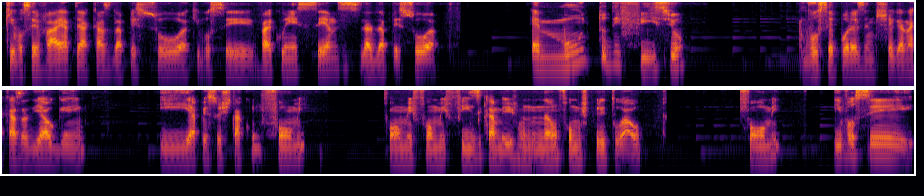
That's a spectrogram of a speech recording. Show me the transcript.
que você vai até a casa da pessoa, que você vai conhecer a necessidade da pessoa, é muito difícil você, por exemplo, chegar na casa de alguém e a pessoa está com fome fome, fome física mesmo, não fome espiritual, fome, e você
